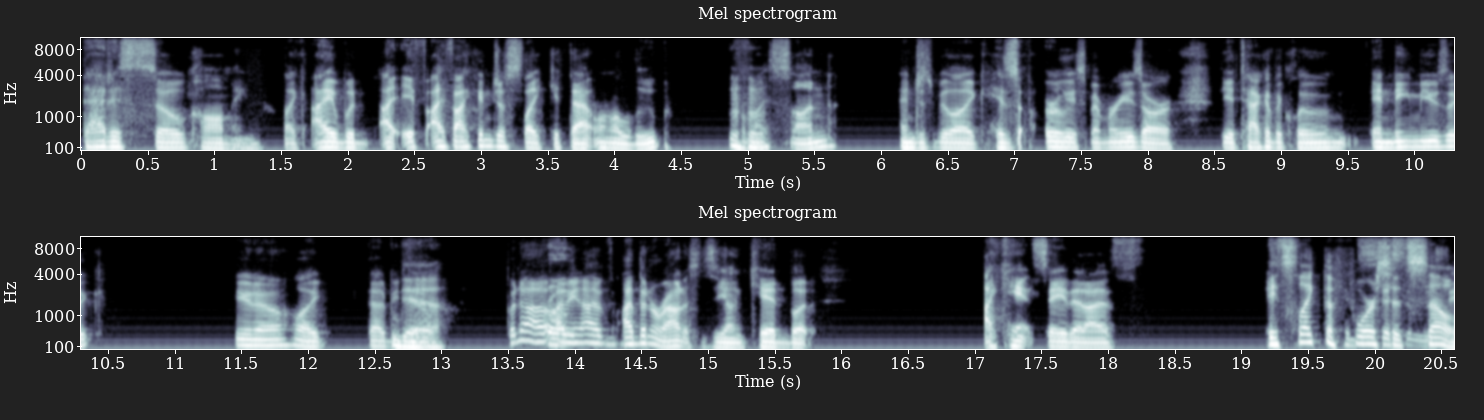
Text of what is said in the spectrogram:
that is so calming." Like I would, I, if if I can just like get that on a loop for Mhm. my son, and just be like, his earliest memories are the Attack of the Clone ending music. You know, like that'd be Yeah. dope. But no, I mean, I've I've been around it since a young kid, but I can't say that I've It's like the force itself.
